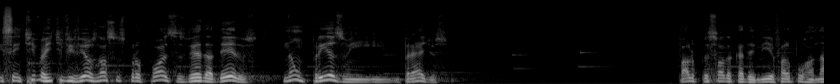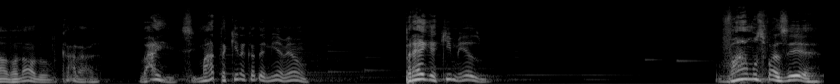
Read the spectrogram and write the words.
incentiva a gente a viver os nossos propósitos verdadeiros, não preso em, em prédios. Falo para o pessoal da academia, falo para o Ronaldo, Ronaldo, cara, vai, se mata aqui na academia mesmo. Pregue aqui mesmo. Vamos fazer,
